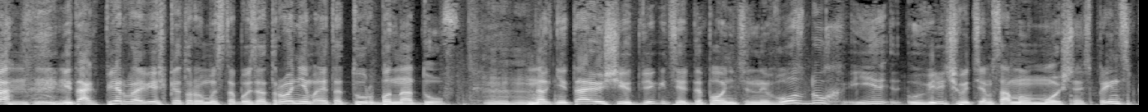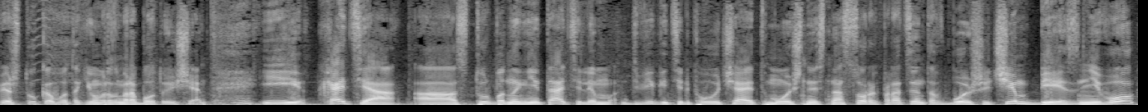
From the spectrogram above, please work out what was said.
Итак, первая вещь, которую мы с тобой затронем, это турбонадув. Нагнетающий двигатель дополнительный воздух и увеличивает тем самым мощность. В принципе, штука вот таким образом работающая. И хотя а, с турбонагнетателем двигатель получает мощность на 40% больше, чем без него,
